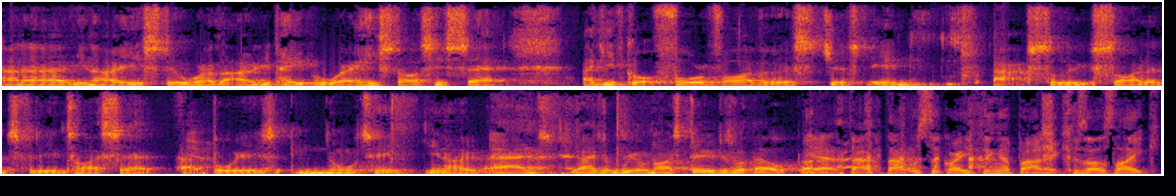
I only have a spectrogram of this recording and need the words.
and uh, you know he's still one of the only people where he starts his set and you've got four or five of us just in absolute silence for the entire set. That yeah. boy is naughty, you know, and he's a real nice dude as well. yeah, that that was the great thing about it because I was like.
